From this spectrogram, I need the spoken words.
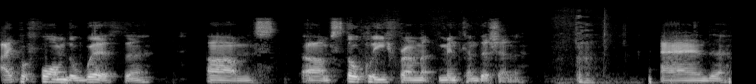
I performed with um, um, Stokley from Mint Condition, and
